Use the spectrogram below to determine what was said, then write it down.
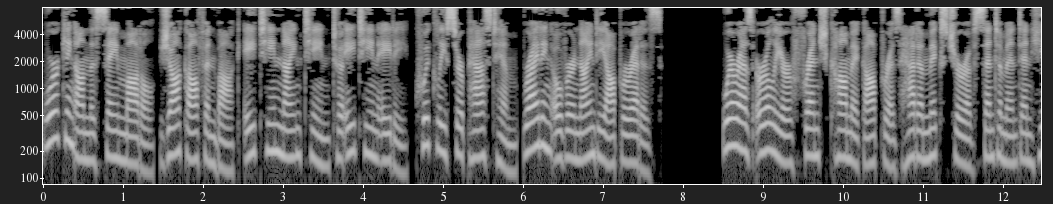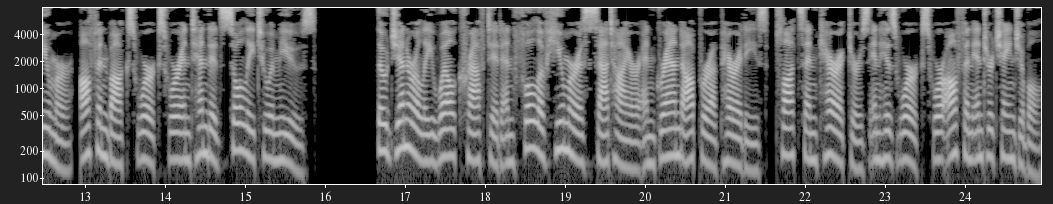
Working on the same model, Jacques Offenbach (1819–1880) quickly surpassed him, writing over 90 operettas. Whereas earlier French comic operas had a mixture of sentiment and humor, Offenbach's works were intended solely to amuse. Though generally well crafted and full of humorous satire and grand opera parodies, plots and characters in his works were often interchangeable.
